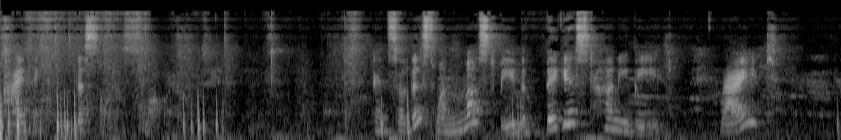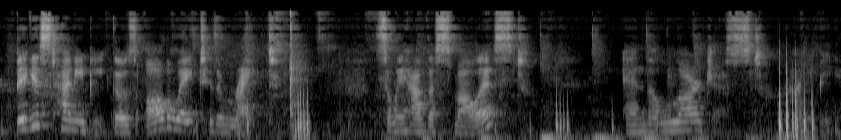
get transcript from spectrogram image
I think this one is smaller. And so this one must be the biggest honeybee, right? The biggest honeybee goes all the way to the right. So we have the smallest and the largest honeybee.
